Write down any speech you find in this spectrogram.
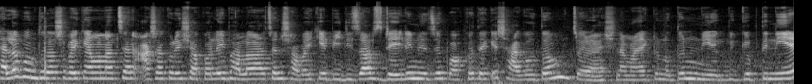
হ্যালো বন্ধুরা, সবাই কেমন আছেন? আশা করি সকলেই ভালো আছেন। সবাইকে বিডি জবস ডেইলি নিউজের পক্ষ থেকে স্বাগতম। চলে আসলাম আর একটা নতুন নিয়োগ বিজ্ঞপ্তি নিয়ে।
